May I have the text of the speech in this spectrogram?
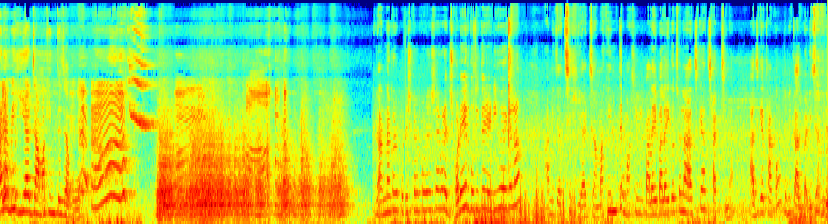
আরে আমি হিয়ার জামা কিনতে যাব। রান্নাঘর পরিষ্কার করে এসে একবারে ঝড়ের গতিতে রেডি হয়ে গেলাম। আমি যাচ্ছি হিয়ার জামা কিনতে। মাসি পালাই পালাই করছিল আজকে আর ছাড়ছি না। আজকে থাকো তুমি কাল বাড়ি যাবে।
